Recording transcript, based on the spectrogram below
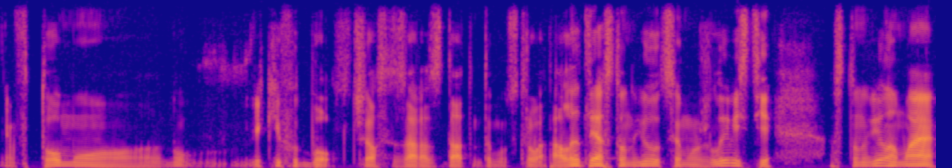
в тому, ну, який футбол Челсі зараз здатний демонструвати. Але для Астон Вілла це можливість, і Астон Вілла має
